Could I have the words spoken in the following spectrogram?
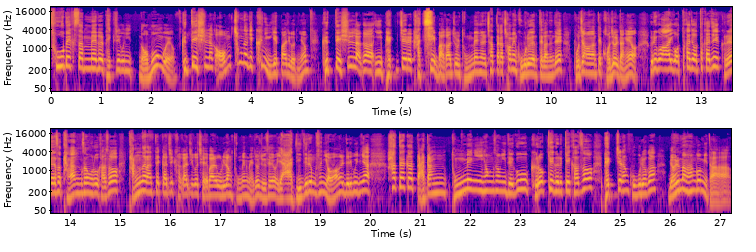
소백산맥을 백제군이 넘어온 거예요. 그때 신라가 엄청나게 큰 위기에 빠지거든요. 그때 신라가 이 백제를 같이 막아줄 동맹을 찾다가 처음엔 고구려한테 갔는데 보장왕한테 거절당해요. 그리고 아 이거 어떡하지 어떡하지? 그래서 당항성으로 가서 당나라한테까지 가가지고 제발 우리랑 동맹 맺어주세요. 야 니들은 무슨 여왕을 데리고 있냐? 하다가 나당 동맹이 형성이 되고 그렇게 그렇게 가서 백제랑 고구려가 멸망한 겁니다.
